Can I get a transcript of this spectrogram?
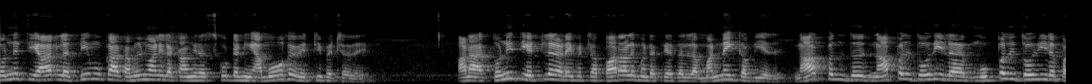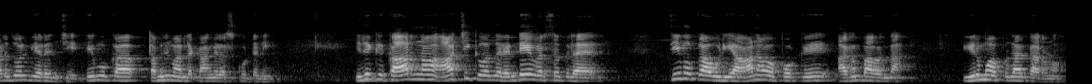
தொண்ணூற்றி ஆறில் திமுக தமிழ் மாநில காங்கிரஸ் கூட்டணி அமோக வெற்றி பெற்றது. ஆனால் தொண்ணூற்றி எட்டில் நடைபெற்ற பாராளுமன்ற தேர்தலில் மண்ணை கவ்வியது. நாற்பது தொ நாற்பது தொகுதியில் முப்பது தொகுதியில் படுதோல்வி அடைஞ்சி திமுக தமிழ் மாநில காங்கிரஸ் கூட்டணி. இதுக்கு காரணம் ஆட்சிக்கு வந்த ரெண்டே வருஷத்தில் திமுகவுடைய ஆணவ போக்கு அகம்பாவம் தான் இருமாப்பு தான் காரணம்.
